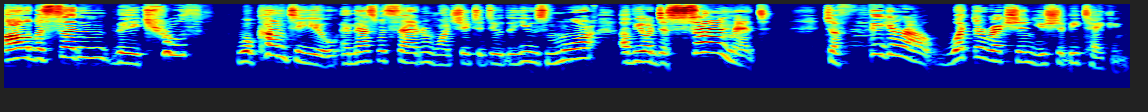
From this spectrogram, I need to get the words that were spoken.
all of a sudden the truth will come to you. And that's what saturn wants you to do to use more of your discernment to figure out what direction you should be taking.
